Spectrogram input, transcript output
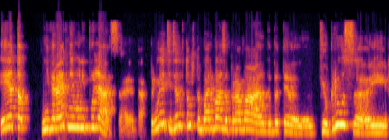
это невероятная манипуляция. Это. Понимаете, дело в том, что борьба за права ЛГБТQ+, э, и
